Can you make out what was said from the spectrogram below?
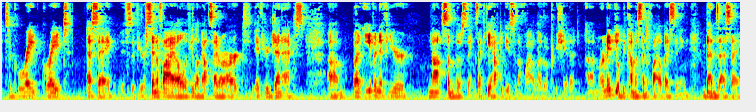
It's a great, great essay if, if you're a cinephile, if you love outsider art, if you're Gen X. Um, but even if you're not some of those things, I think you have to be a cinephile though to appreciate it. Um, or maybe you'll become a cinephile by seeing Ben's essay.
